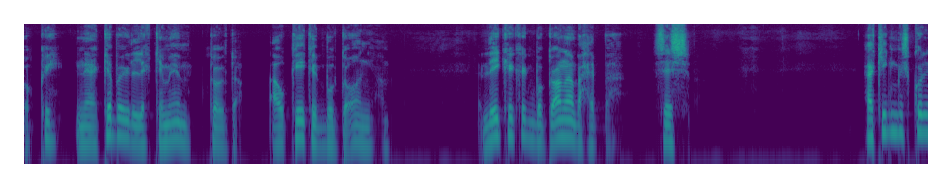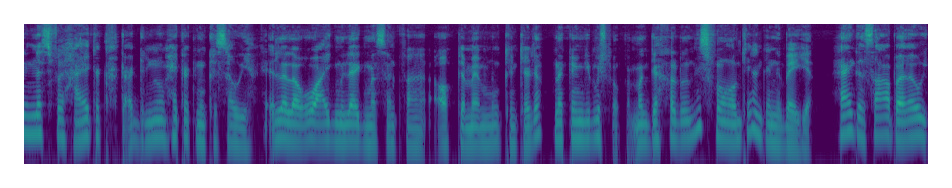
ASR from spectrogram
أوكي نعتبر الاهتمام تورتة أو كيكة برتقال يا عم. ليه كيكة برتقال أنا بحبها؟ شش أكيد مش كل الناس في حياتك هتقدم لهم حاجات متساوية إلا لو هو عيد ميلاد مثلا فا آه تمام ممكن كده لكن دي مش ما تدخلونيش في مواضيع جانبية. حاجة صعبة أوي.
